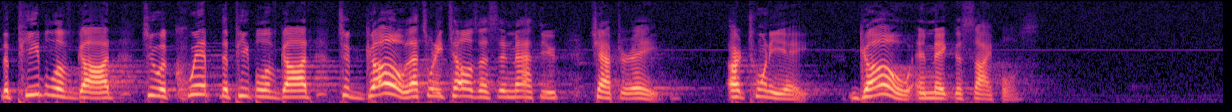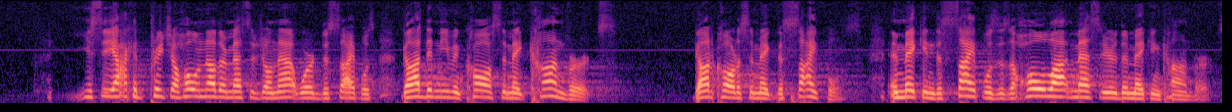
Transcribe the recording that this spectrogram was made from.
the people of God, to equip the people of God to go. That's what he tells us in Matthew chapter 8 or 28. Go and make disciples. You see, I could preach a whole nother message on that word disciples. God didn't even call us to make converts. God called us to make disciples. And making disciples is a whole lot messier than making converts.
